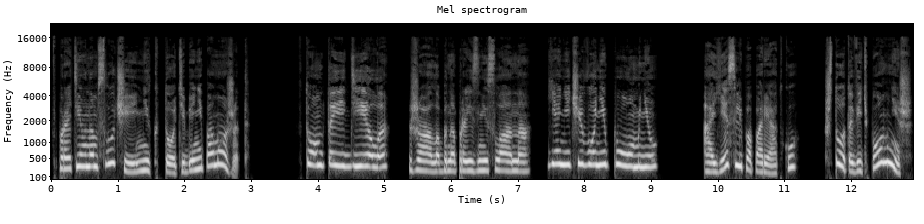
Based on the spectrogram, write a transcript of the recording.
В противном случае никто тебе не поможет». «В том-то и дело», — жалобно произнесла она. «Я ничего не помню». «А если по порядку?» Что-то ведь помнишь?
